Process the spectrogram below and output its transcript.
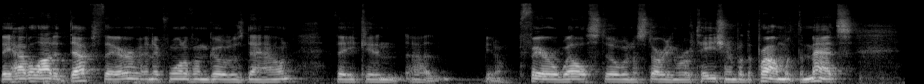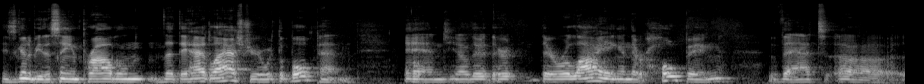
they have a lot of depth there, and if one of them goes down, they can uh, you know fare well still in a starting rotation. But the problem with the Mets is going to be the same problem that they had last year with the bullpen, and you know they're they're they're relying and they're hoping that uh,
